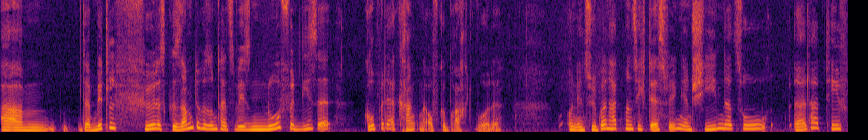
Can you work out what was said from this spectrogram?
ähm, der Mittel für das gesamte Gesundheitswesen nur für diese Gruppe der Erkrankten aufgebracht wurde. Und in Zypern hat man sich deswegen entschieden dazu, relativ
